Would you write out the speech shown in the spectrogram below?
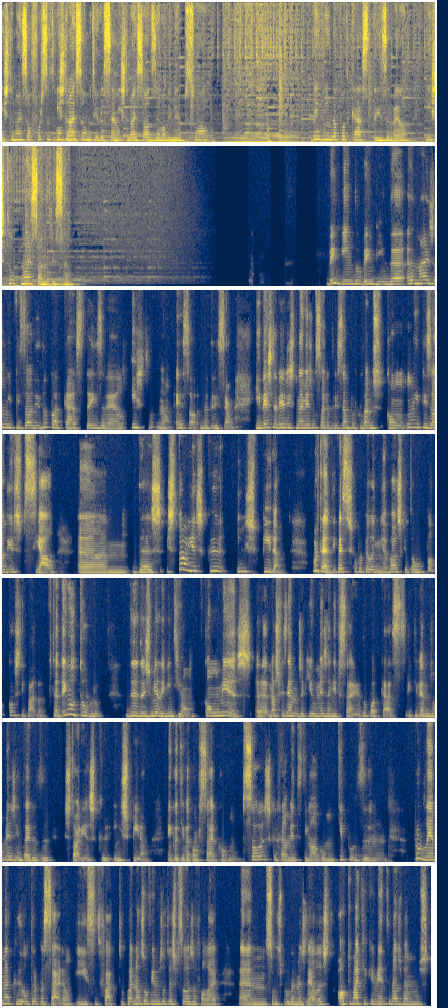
Isto não é só força de vontade. Isto não é só motivação. Isto não é só desenvolvimento pessoal. Bem-vindo ao podcast da Isabel. Isto não é só nutrição. Bem-vindo, bem-vinda a mais um episódio do podcast da Isabel. Isto não é só nutrição. E desta vez isto não é mesmo só nutrição, porque vamos com um episódio especial um, das histórias que inspiram. Portanto, e peço desculpa pela minha voz, que eu estou um pouco constipada. Portanto, em outubro de 2021, com um mês, uh, nós fizemos aqui o mês de aniversário do podcast e tivemos um mês inteiro de histórias que inspiram, em que eu estive a conversar com pessoas que realmente tinham algum tipo de problema que ultrapassaram, e isso de facto, quando nós ouvimos outras pessoas a falar, um, sobre os problemas delas, automaticamente nós vamos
